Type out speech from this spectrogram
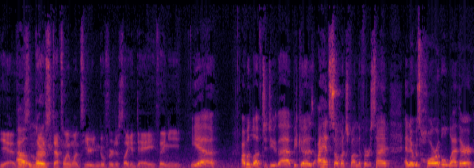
Yeah, there's, in, there's like- definitely ones here you can go for just like a day thingy. Yeah. I would love to do that because I had so much fun the first time and there was horrible weather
